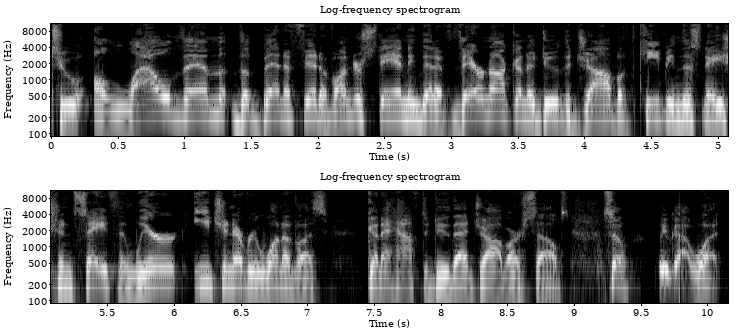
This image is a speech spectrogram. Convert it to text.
to allow them the benefit of understanding that if they're not going to do the job of keeping this nation safe, then we're each and every one of us going to have to do that job ourselves. So we've got what?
